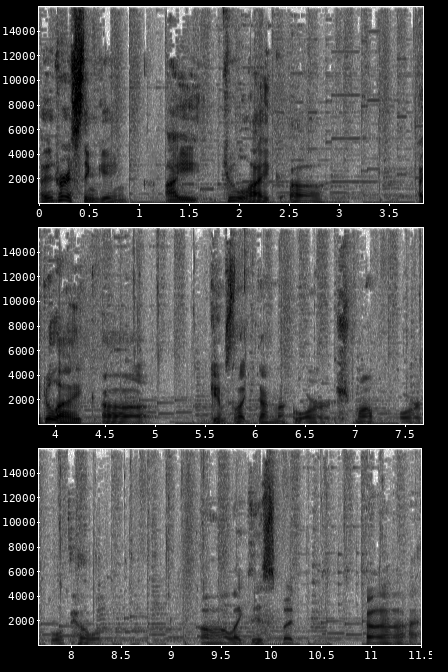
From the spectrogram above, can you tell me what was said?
An interesting game. I do like uh I do like uh games like Danmaku or Shmup or Bullet Hell uh like this, but uh I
